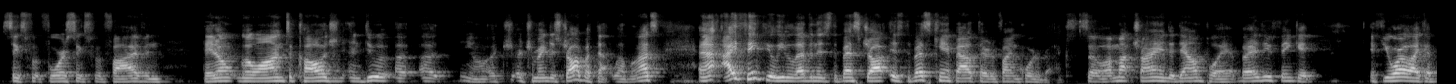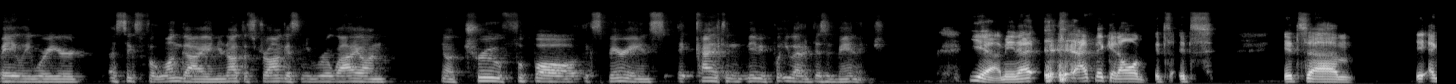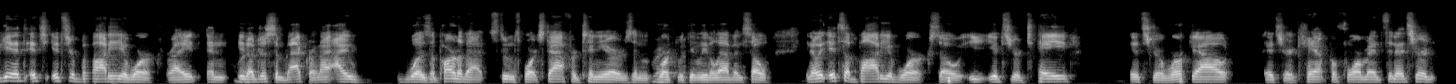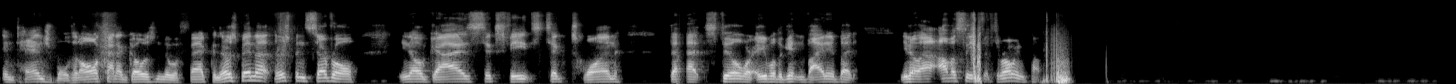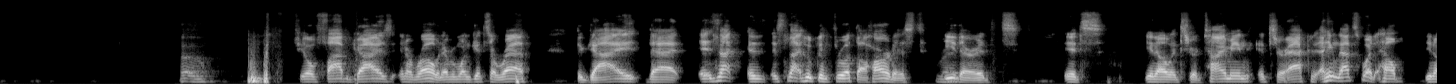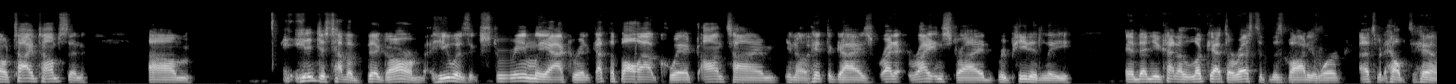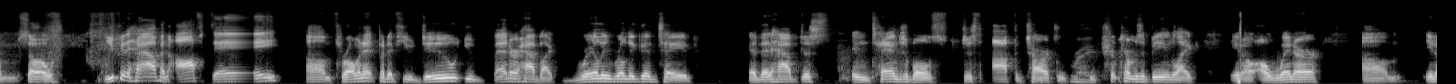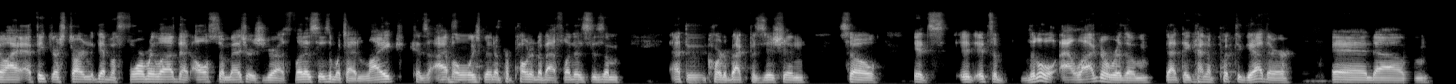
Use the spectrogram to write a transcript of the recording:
six foot four six foot five and they don't go on to college and do a, a you know a, a, tremendous job at that level. And that's and I, I, think the Elite Eleven is the best job is the best camp out there to find quarterbacks. So I'm not trying to downplay it, but I do think it. If you are like a Bailey, where you're a six foot one guy and you're not the strongest, and you rely on you know true football experience, it kind of can maybe put you at a disadvantage. Yeah, I mean, I I think it all it's it's it's um again, it's it's your body of work, right? And you know, just some background. I, I, was a part of that student sports staff for ten years and right. worked with the Elite Eleven. So you know, it, it's a body of work. So it's your tape, it's your workout, it's your camp performance, and it's your intangibles. It all kind of goes into effect. And there's been a, there's been several, you know, guys six feet, six one that still were able to get invited. But you know, obviously it's a throwing competition. Oh You know, five guys in a row, and everyone gets a rep. The guy that it's not it's not who can throw it the hardest Right. either. It's it's you know it's your timing, it's your accuracy. I think that's what helped. You know, Ty Thompson. Um, he didn't just have a big arm; he was extremely accurate. Got the ball out quick, on time. You know, hit the guys right right in stride repeatedly, and then you kind of look at the rest of this body of work. That's what helped him. So you can have an off day um, throwing it, but if you do, you better have like really really good tape, and then have just intangibles just off the charts in, Right. in terms of being like you know a winner. Um, you know, I, I think they're starting to have a formula that also measures your athleticism, which I like because I've always been a proponent of athleticism at the quarterback position. So it's it, it's a little algorithm that they kind of put together, and um,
